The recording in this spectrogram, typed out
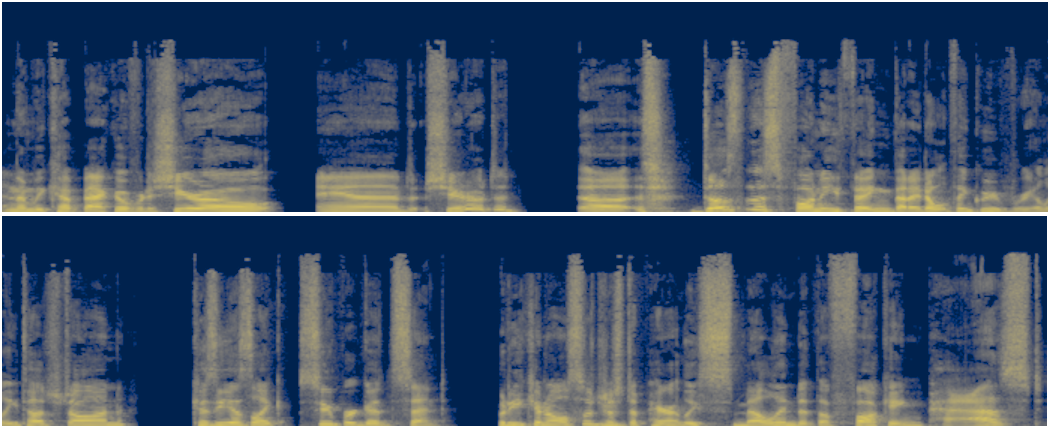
And then we cut back over to Shiro, and Shiro did, uh, does this funny thing that I don't think we really touched on, because he has like super good scent, but he can also Hmm. just apparently smell into the fucking past.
